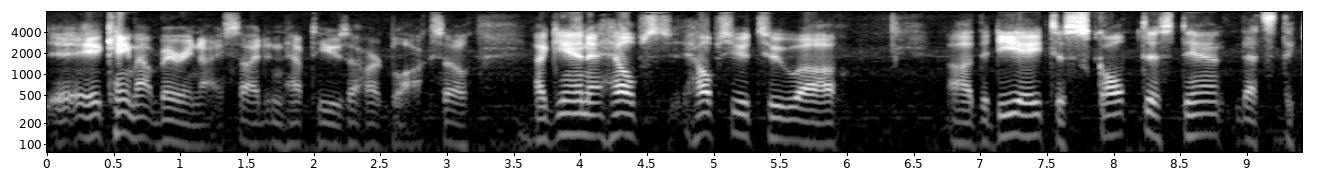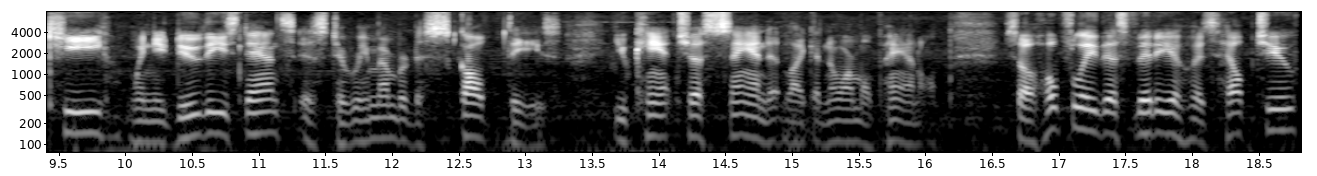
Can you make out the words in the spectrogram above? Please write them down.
it came out very nice. So I didn't have to use a hard block. So again, it helps helps you to uh, uh, the DA to sculpt this dent. That's the key when you do these dents is to remember to sculpt these. You can't just sand it like a normal panel. So hopefully this video has helped you.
